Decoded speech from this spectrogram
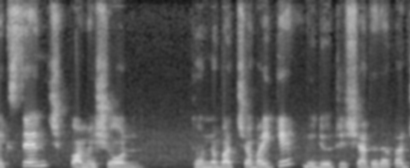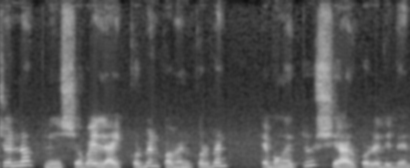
exchange commission. ধন্যবাদ সবাইকে। ভিডিওটির সাথে থাকার জন্য প্লিজ সবাই লাইক করবেন, কমেন্ট করবেন এবং একটু শেয়ার করে দিবেন।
